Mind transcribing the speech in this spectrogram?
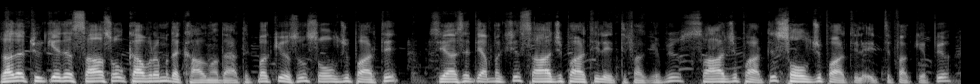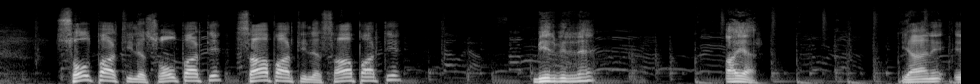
Zaten Türkiye'de sağ sol kavramı da kalmadı artık. Bakıyorsun solcu parti siyaset yapmak için sağcı partiyle ittifak yapıyor. Sağcı parti solcu partiyle ittifak yapıyor. Sol partiyle sol parti, sağ partiyle sağ parti birbirine ayar. Yani e,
